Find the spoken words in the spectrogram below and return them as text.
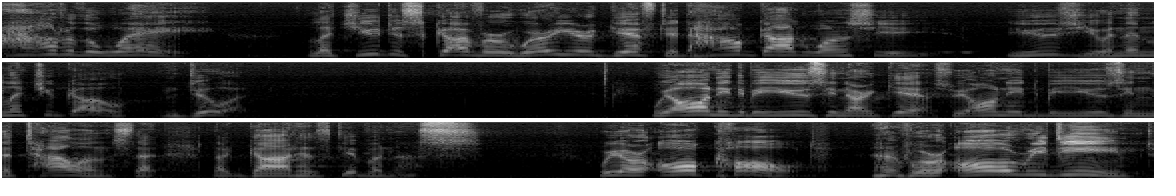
out of the way. Let you discover where you're gifted, how God wants to use you, and then let you go and do it. We all need to be using our gifts. We all need to be using the talents that, that God has given us. We are all called. We're all redeemed.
